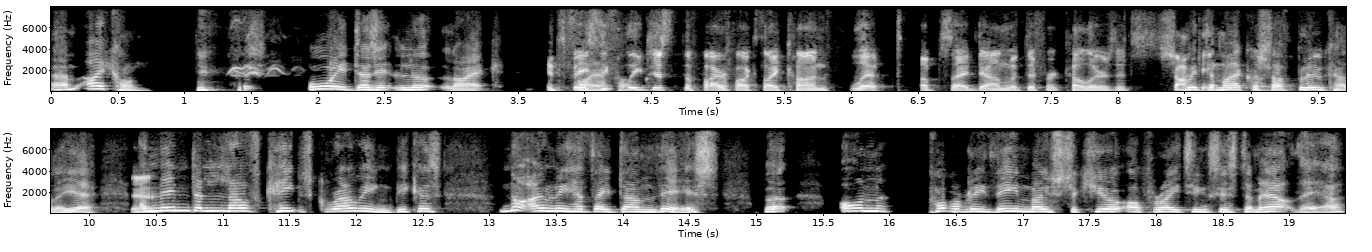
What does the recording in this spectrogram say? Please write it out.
um, icon. boy, does it look like it's basically Firefox. just the Firefox icon flipped upside down with different colors. It's shocking. With the Microsoft blue color, yeah. yeah. And then the love keeps growing because not only have they done this, but on probably the most secure operating system out there,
